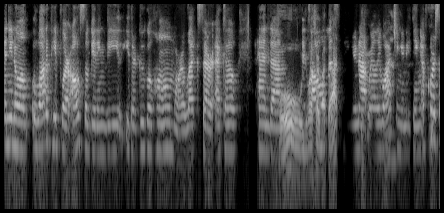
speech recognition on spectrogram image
and you know a, a lot of people are also getting the either Google Home or Alexa or Echo, and um, oh, you want to talk about that? You're not really watching anything. Of course,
